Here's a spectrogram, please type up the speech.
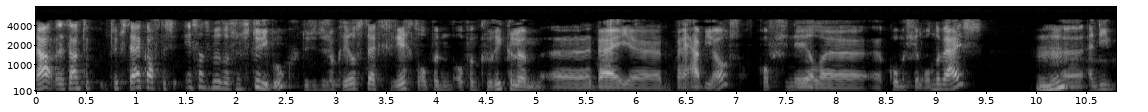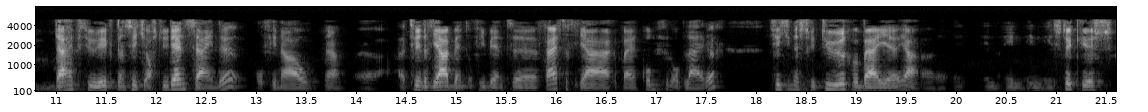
Nou, het hangt natuurlijk sterk af. Het is in eerste instantie als een studieboek. Dus het is ook heel sterk gericht op een, op een curriculum uh, bij, uh, bij HBO's, of professioneel uh, commercieel onderwijs. Mm -hmm. en die, daar heb je natuurlijk, dan zit je als student zijnde, of je nou ja, 20 jaar bent of je bent 50 jaar bij een commercieel opleider, zit je in een structuur waarbij je ja, in, in, in, in stukjes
